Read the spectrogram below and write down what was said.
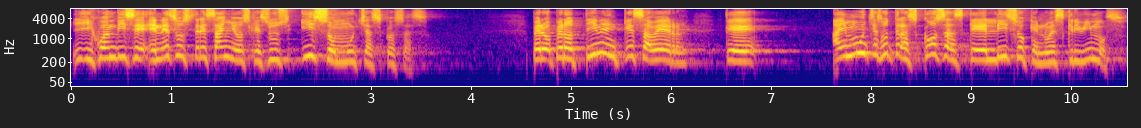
Y, Juan dice, en esos tres años Jesús hizo muchas cosas. Pero, pero tienen que saber que hay muchas otras cosas que Él hizo que no escribimos.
